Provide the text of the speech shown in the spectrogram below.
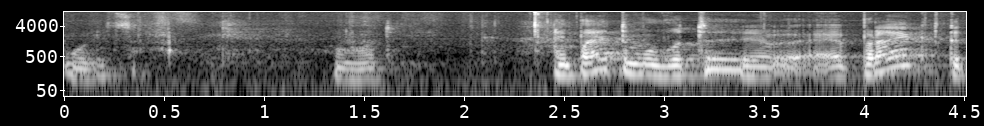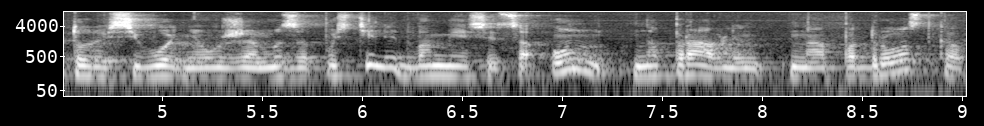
Улица. Вот. И поэтому вот э, проект, который сегодня уже мы запустили два месяца, он направлен на подростков,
